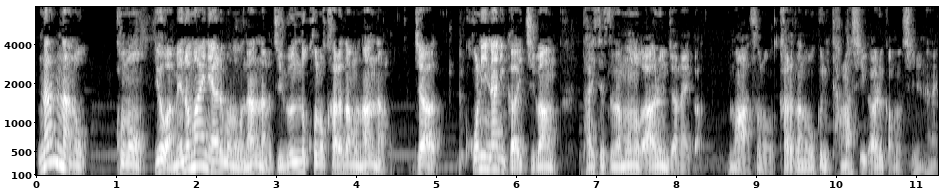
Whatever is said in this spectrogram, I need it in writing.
何なの？この、要は目の前にあるものが何なの？自分のこの体も何なの？じゃあ、ここに何か一番大切なものがあるんじゃないか。まあその体の奥に魂があるかもしれない。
